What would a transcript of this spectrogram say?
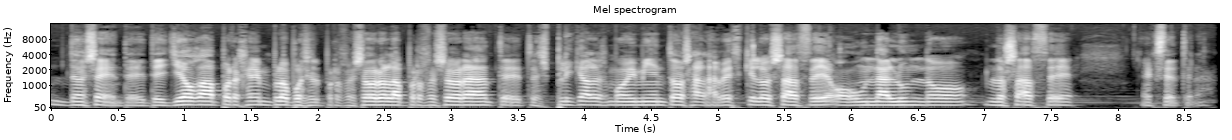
no sé, de, yoga, por ejemplo, pues el profesor o la profesora te, explica los movimientos a la vez que los hace o un alumno los hace, etcétera,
